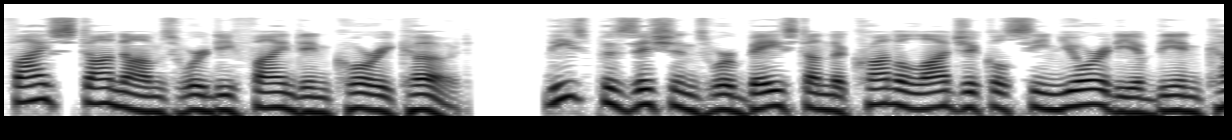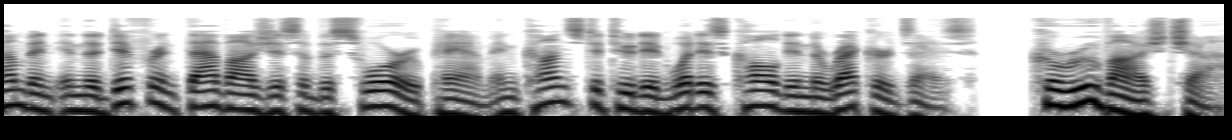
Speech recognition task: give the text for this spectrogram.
Five stanams were defined in Kori code. These positions were based on the chronological seniority of the incumbent in the different thavajas of the Swarupam and constituted what is called in the records as Kuruvajcha.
